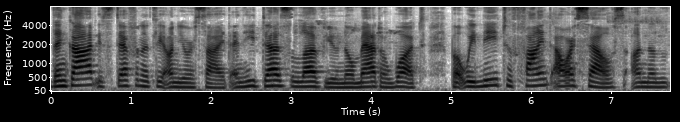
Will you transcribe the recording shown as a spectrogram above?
then God is definitely on your side and he does love you no matter what. But we need to find ourselves on the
